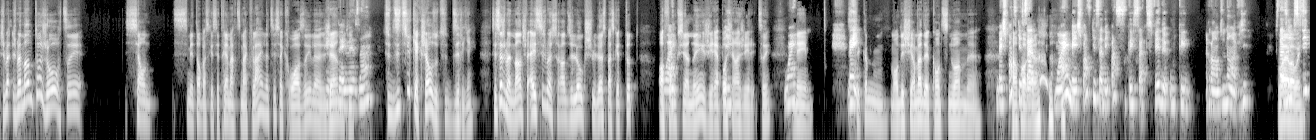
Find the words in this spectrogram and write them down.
Je me, demande toujours, tu sais, si on. Si, mettons, parce que c'est très Marty McFly, là, tu sais, se croiser, là, jeune. Tu dis-tu quelque chose ou tu te dis rien? C'est ça que je me demande. Je fais, si je me suis rendu là où je suis là, c'est parce que tout a fonctionné, je n'irai pas changer, tu sais. Mais ben c'est comme mon déchirement de continuum. Euh, ben, je pense que ça. Ouais, mais je pense que ça dépend si tu es satisfait de où tu es rendu dans la vie. C'est-à-dire si,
